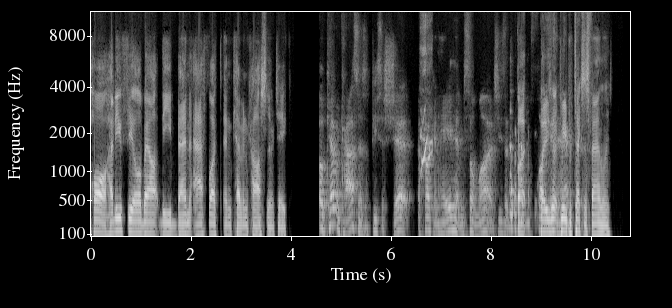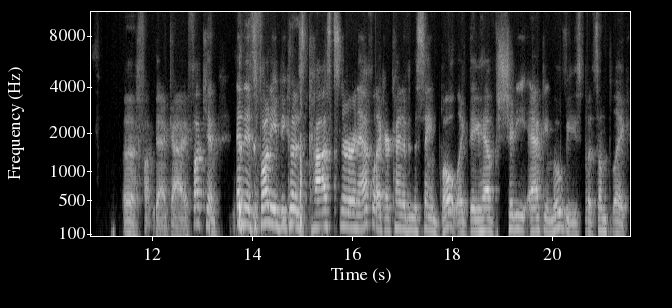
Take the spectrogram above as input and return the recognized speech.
Paul, how do you feel about the Ben Affleck and Kevin Costner take? Oh, Kevin Costner is a piece of shit. I fucking hate him so much. He's a But but he's gonna he protects his family. Ugh, fuck that guy. Fuck him. And it's funny because Costner and Affleck are kind of in the same boat. Like they have shitty acting movies, but some like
